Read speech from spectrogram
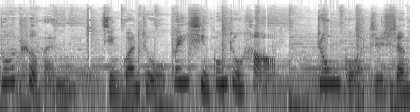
多课文，请关注微信公众号“中国之声”。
